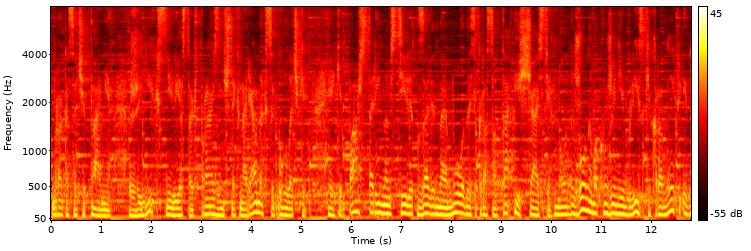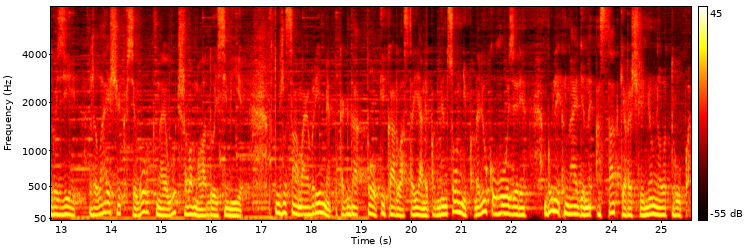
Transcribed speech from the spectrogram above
бракосочетания. Жених с невестой в праздничных нарядах с иголочки, экипаж в старинном стиле, завидная молодость, красота и счастье, молодожены в окружении близких, родных и друзей, желающих всего наилучшего молодой семье. В то же самое время, когда Пол и Карла стояли под венцом неподалеку в озере, были найдены остатки расчлененного трупа,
